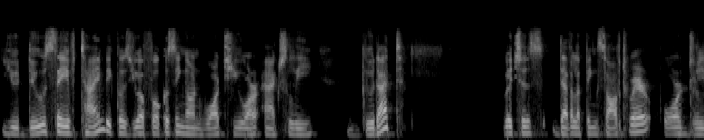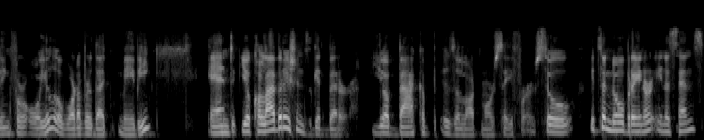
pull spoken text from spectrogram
You do save time because you are focusing on what you are actually good at, which is developing software or drilling for oil or whatever that may be. And your collaborations get better. Your backup is a lot more safer. So it's a no brainer in a sense.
